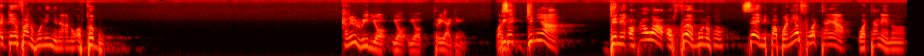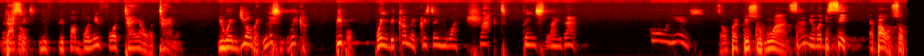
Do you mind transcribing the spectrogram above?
adwene fa ne ho no nyinaa no ɔfa bu. Can you read your your your three again? wɔsi dwene a dwene ɔhaw a ɔfaa mu no ho sɛ nipa bɔnɛfoɔ tan a wɔtane no nso. That's it. Nipa bɔnɛfoɔ tan a wɔtan no. You endure it. Listen, wake up. People, when you become a Christian, you attract things like that. Oh, yes. sɛ wopɛ kristo mu a saa nneɛma bi se ɛba wo so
